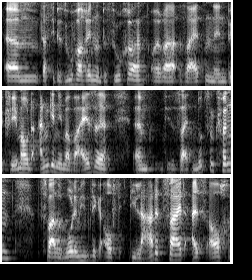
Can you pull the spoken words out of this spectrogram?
dass die Besucherinnen und Besucher eurer Seiten in bequemer und angenehmer Weise ähm, diese Seiten nutzen können. Und zwar sowohl im Hinblick auf die Ladezeit als auch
